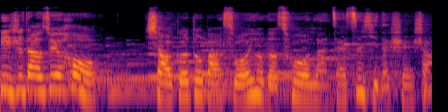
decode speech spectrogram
一直到最后，小哥都把所有的错揽在自己的身上，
